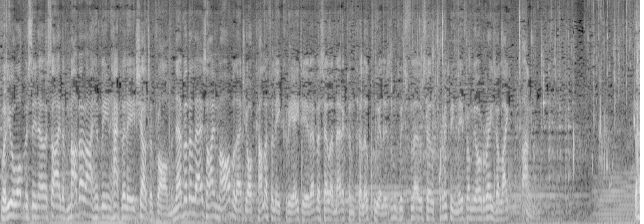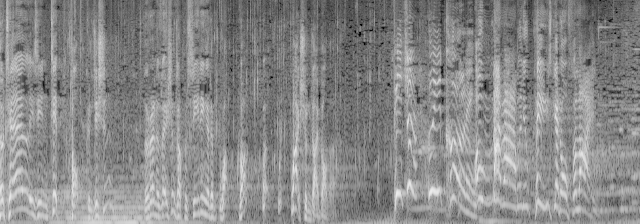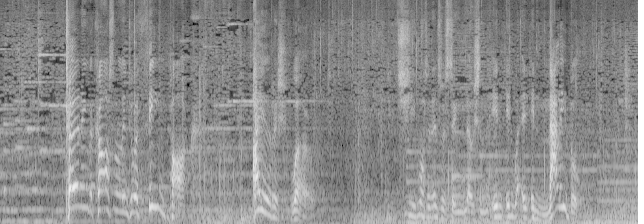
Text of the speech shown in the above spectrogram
Well, you obviously know a side of mother I have been happily sheltered from. Nevertheless, I marvel at your colourfully creative, ever so American colloquialisms which flow so trippingly from your razor-like tongue. The hotel is in tip-top condition. The renovations are proceeding at a... What? What? what? Why shouldn't I bother? Peter, who are you calling? Oh, Mother, will you please get off the line? Turning the castle into a theme park. Irish world. Gee, what an interesting notion. In, in, in Malibu.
